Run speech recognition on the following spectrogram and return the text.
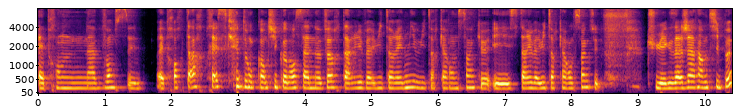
être en avance, c'est être en retard presque. Donc quand tu commences à 9h, tu arrives à 8h30 ou 8h45 et si tu arrives à 8h45, tu exagères un petit peu.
